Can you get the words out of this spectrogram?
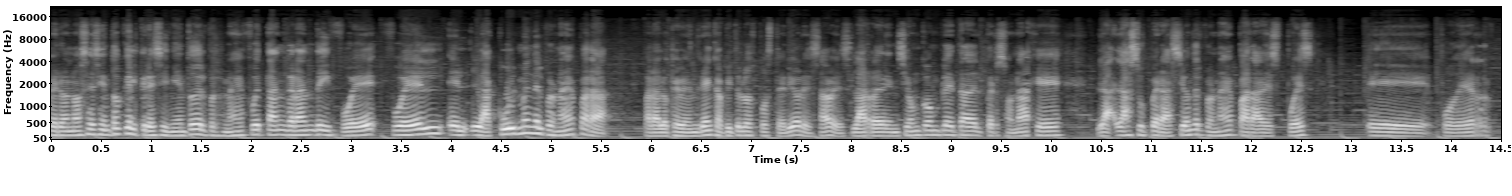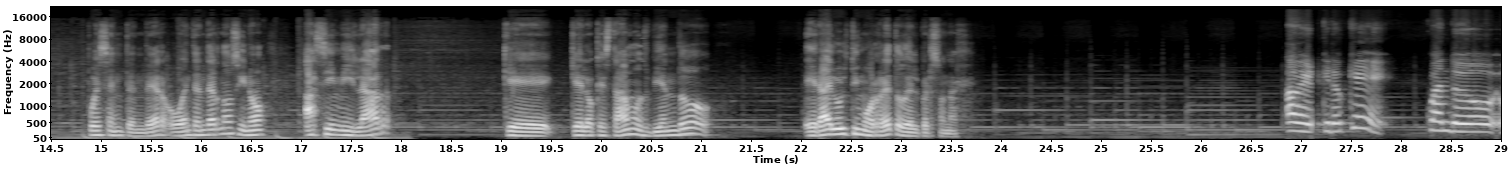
pero no sé, siento que el crecimiento del personaje fue tan grande y fue, fue el, la culmen del personaje para para lo que vendría en capítulos posteriores, ¿sabes? La redención completa del personaje, la, superación del personaje para después eh, poder, pues, entender, o entender no, sino asimilar que, que lo que estábamos viendo era el último reto del personaje. A ver, creo que cuando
